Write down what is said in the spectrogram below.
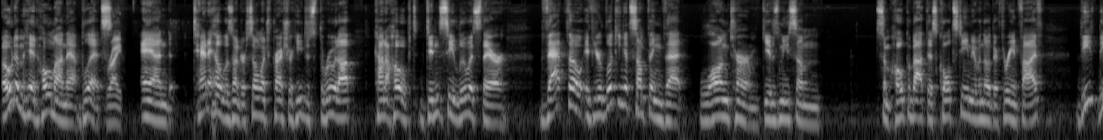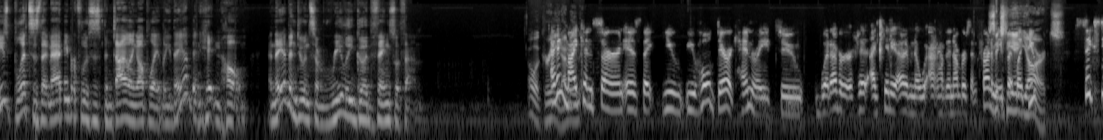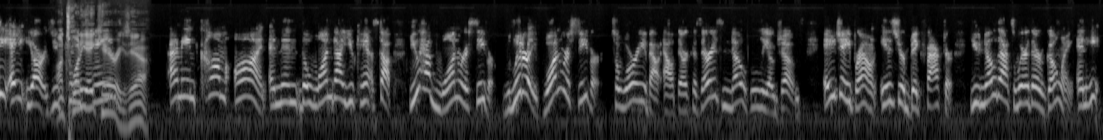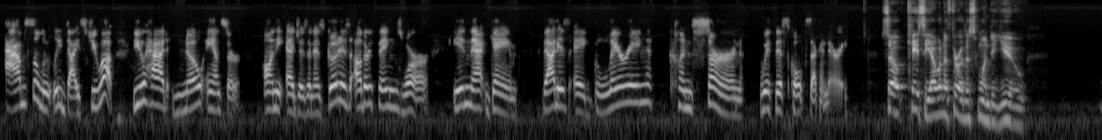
Odum hit home on that blitz. Right. And Tannehill was under so much pressure, he just threw it up, kind of hoped, didn't see Lewis there. That though, if you're looking at something that long term gives me some some hope about this Colts team, even though they're three and five, these these blitzes that Matt Eberflus has been dialing up lately, they have been hitting home, and they have been doing some really good things with them. Oh, agreed. I think my mean, concern is that you you hold Derrick Henry to whatever hit, I can't even- I don't even know I don't have the numbers in front of me, but 68 like you- yards 68 yards you on 28 contain- carries. Yeah. I mean, come on. And then the one guy you can't stop. You have one receiver, literally one receiver to worry about out there because there is no Julio Jones. AJ Brown is your big factor. You know that's where they're going. And he absolutely diced you up. You had no answer on the edges. And as good as other things were in that game, that is a glaring concern with this Colts secondary. So, Casey, I want to throw this one to you.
